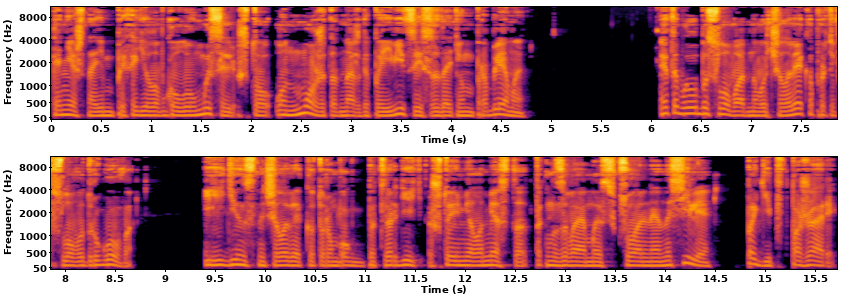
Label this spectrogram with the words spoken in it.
Конечно, ему приходила в голову мысль, что он может однажды появиться и создать ему проблемы. Это было бы слово одного человека против слова другого. И единственный человек, который мог бы подтвердить, что имело место так называемое сексуальное насилие, погиб в пожаре.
